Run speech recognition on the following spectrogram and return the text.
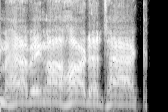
am having a heart attack!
